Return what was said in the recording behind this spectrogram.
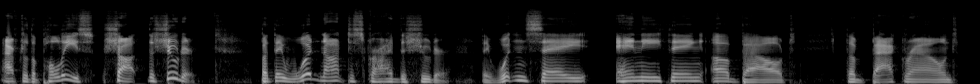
after the police shot the shooter. But they would not describe the shooter. They wouldn't say anything about the background,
